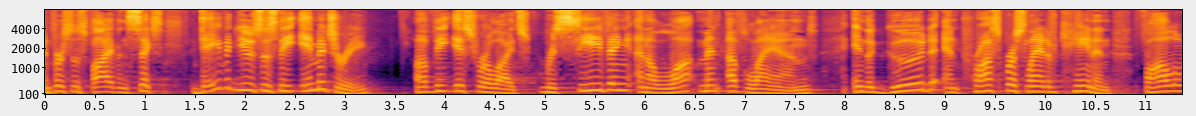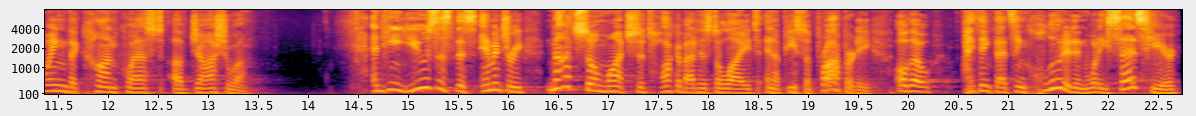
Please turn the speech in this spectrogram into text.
In verses 5 and 6, David uses the imagery of the Israelites receiving an allotment of land in the good and prosperous land of Canaan following the conquest of Joshua. And he uses this imagery not so much to talk about his delight in a piece of property, although I think that's included in what he says here,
